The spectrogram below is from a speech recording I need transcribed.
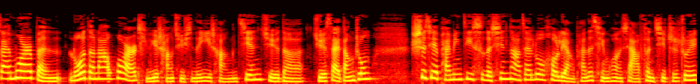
在墨尔本罗德拉沃尔体育场举行的一场坚决的决赛当中，世界排名第四的辛纳在落后两盘的情况下奋起直追，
